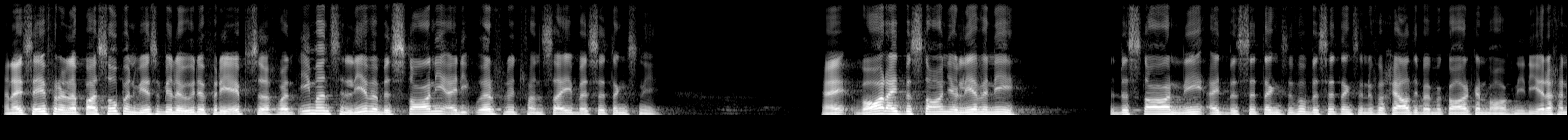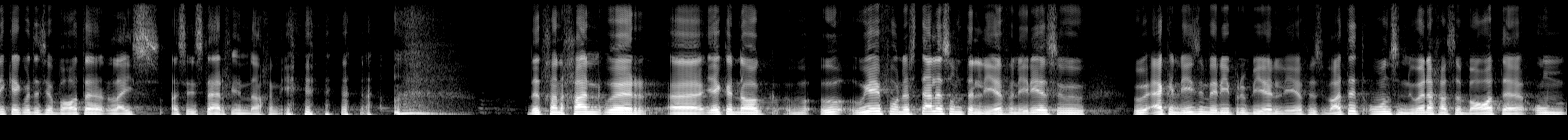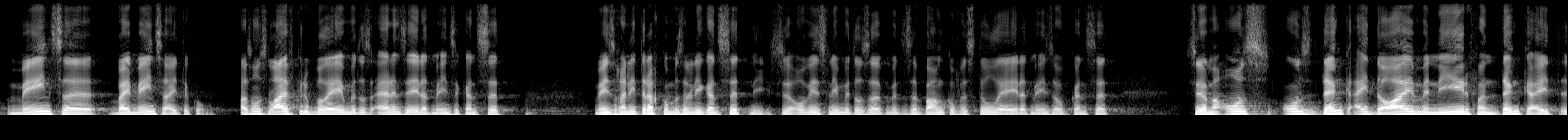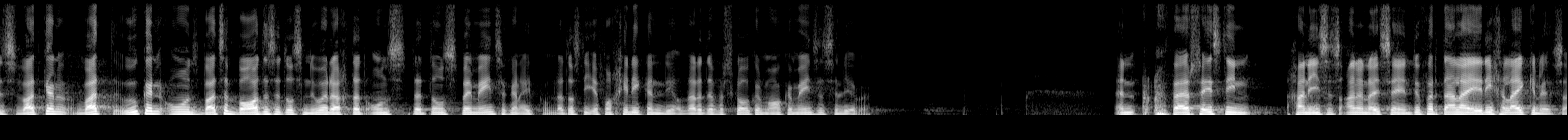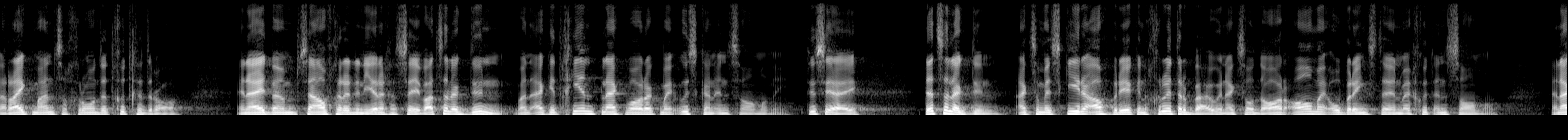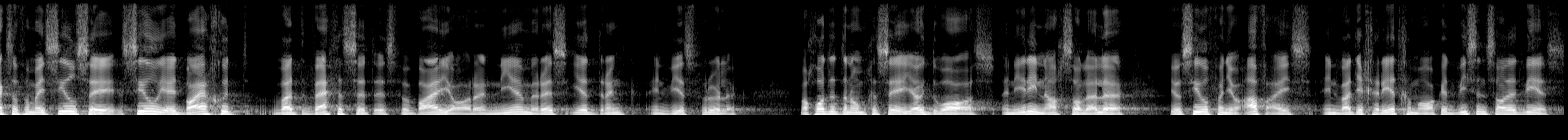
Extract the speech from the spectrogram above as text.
En hy sê vir hulle: "Pas op en wees op julle hoede vir die hebsug, want iemand se lewe bestaan nie uit die oorvloed van sy besittings nie." Hey, waaruit bestaan jou lewe nie? Dit bestaan nie uit besittings, hoeveel besittings en hoeveel geld jy bymekaar kan maak nie. Die Here gaan nie kyk wat is jou batelys as jy sterf eendag nie. Dit gaan gaan oor uh jy kan dalk hoe hoe jy veronderstel is om te leef en hierdie is hoe hoe ek en Liesem hier probeer leef is wat het ons nodig as 'n bate om mense by mense uit te kom. As ons live groep wil hê, moet ons eers hê dat mense kan sit. Mense gaan nie terugkom as hulle nie kan sit nie. So obviously moet ons met ons 'n bank of 'n stoel hê dat mense op kan sit. So maar ons ons dink uit daai manier van dink uit is wat kan wat hoe kan ons watse bates het ons nodig dat ons dat ons by mense kan uitkom, dat ons die evangelie kan deel, dat dit 'n verskil kan maak in mense se lewe. In vers 16 gaan Jesus aan en hy sê en toe vertel hy hierdie gelykenis: 'n Ryk man se grond het goed gedra. En hy het by homself geredeneer en gesê: "Wat sal ek doen want ek het geen plek waar ek my oes kan insamel nie." Toe sê hy: "Dit sal ek doen. Ek sal my skure afbreek en groter bou en ek sal daar al my opbrengste en my goed insamel. En ek sal vir my siel sê: Siel, jy het baie goed wat weggesit is vir baie jare. Neem rus, eet, drink en wees vrolik." Maar God het aan hom gesê: "Jou dwaas, in hierdie nag sal hulle jou siel van jou afeis en wat jy gereed gemaak het, wie sin sal dit wees?"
